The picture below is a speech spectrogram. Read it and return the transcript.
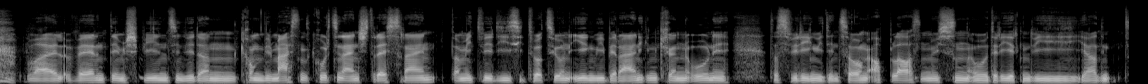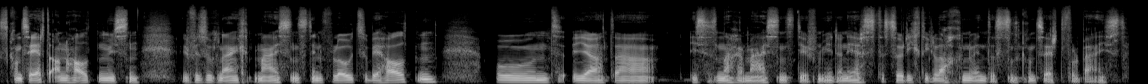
weil während dem Spielen sind wir dann, kommen wir meistens kurz in einen Stress rein, damit wir die Situation irgendwie bereinigen können, ohne dass wir irgendwie den Song abblasen müssen oder irgendwie ja, das Konzert anhalten müssen. Wir versuchen eigentlich meistens den Flow zu behalten und ja, da ist es nachher meistens, dürfen wir dann erst so richtig lachen, wenn das Konzert vorbei ist.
